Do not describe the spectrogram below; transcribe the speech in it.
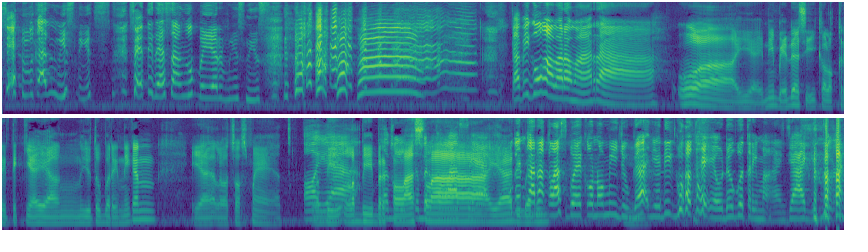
Saya bukan bisnis. Saya tidak sanggup bayar bisnis. Tapi gue nggak marah-marah. Wah, iya ini beda sih kalau kritiknya yang youtuber ini kan ya lewat sosmed. Oh lebih iya. lebih Lebih berkelas berkelas lah ya, Mungkin karena dibanding kelas gue ekonomi juga, jadi gue kayak ya udah gue terima aja gitu kan.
